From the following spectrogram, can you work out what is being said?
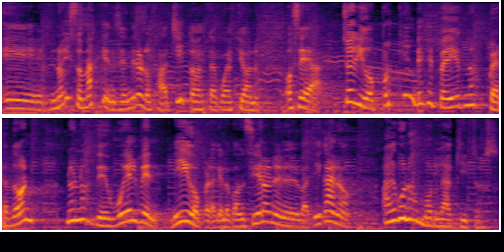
eh, no hizo más que encender a los fachitos esta cuestión. O sea, yo digo, ¿por qué en vez de pedirnos perdón, no nos devuelven, digo, para que lo consideren en el Vaticano, algunos morlaquitos?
